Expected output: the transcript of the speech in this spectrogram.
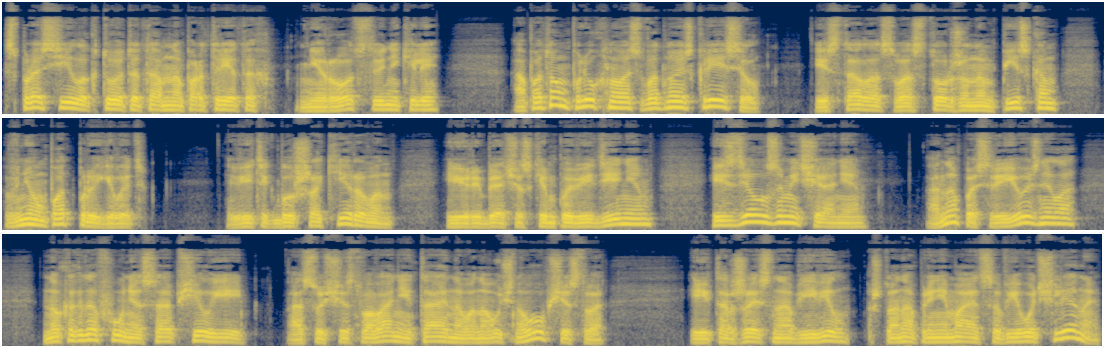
спросила, кто это там на портретах, не родственники ли, а потом плюхнулась в одно из кресел и стала с восторженным писком в нем подпрыгивать. Витик был шокирован ее ребяческим поведением и сделал замечание. Она посерьезнела, но когда Фуня сообщил ей о существовании тайного научного общества и торжественно объявил, что она принимается в его члены,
